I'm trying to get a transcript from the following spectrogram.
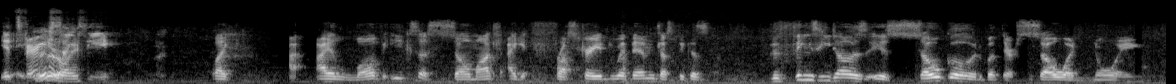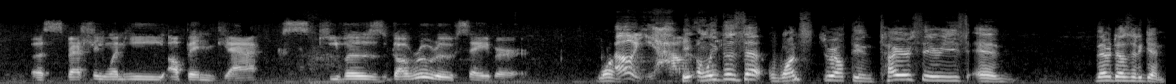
It's very Literally. sexy. Like, I, I love Ixa so much. I get frustrated with him just because the things he does is so good, but they're so annoying. Especially when he up in Jax Kiva's Garuru saber. Once. Oh yeah. He only does that once throughout the entire series and never does it again.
